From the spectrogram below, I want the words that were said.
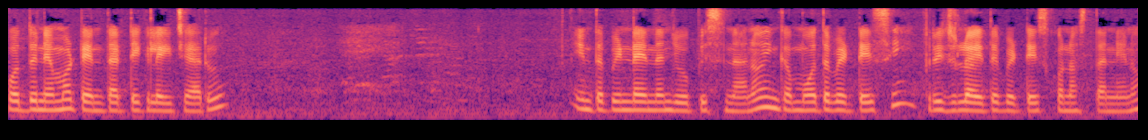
పొద్దునేమో టెన్ థర్టీకి లేచారు. ఇంత పిండి అయిందని చూపిస్తున్నాను. ఇంకా మూత పెట్టేసి ఫ్రిడ్జ్లో అయితే పెట్టేసుకొని వస్తాను నేను.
